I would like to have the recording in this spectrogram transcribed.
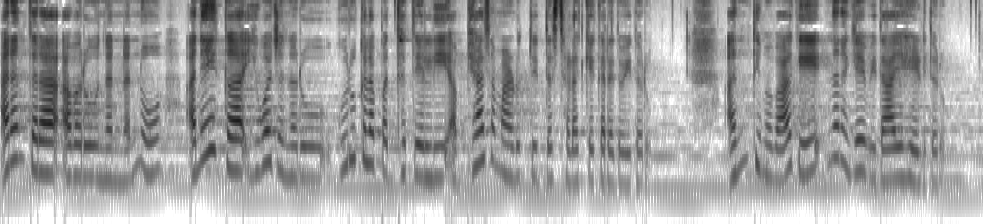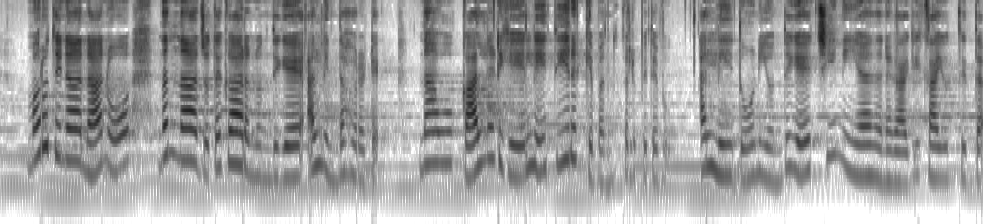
ಅನಂತರ ಅವರು ನನ್ನನ್ನು ಅನೇಕ ಯುವಜನರು ಗುರುಕುಲ ಪದ್ಧತಿಯಲ್ಲಿ ಅಭ್ಯಾಸ ಮಾಡುತ್ತಿದ್ದ ಸ್ಥಳಕ್ಕೆ ಕರೆದೊಯ್ದರು. ಅಂತಿಮವಾಗಿ ನನಗೆ ವಿದಾಯ ಹೇಳಿದರು. ಮರುದಿನ ನಾನು ನನ್ನ ಜೊತೆಗಾರನೊಂದಿಗೆ ಅಲ್ಲಿಂದ ಹೊರಟೆ. ನಾವು ಕಾಲ್ನಡಿಗೆಯಲ್ಲಿ ತೀರಕ್ಕೆ ಬಂದು ತಲುಪಿದೆವು. ಅಲ್ಲಿ ದೋಣಿಯೊಂದಿಗೆ ಚೀನಿಯ ನನಗಾಗಿ ಕಾಯುತ್ತಿದ್ದ.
